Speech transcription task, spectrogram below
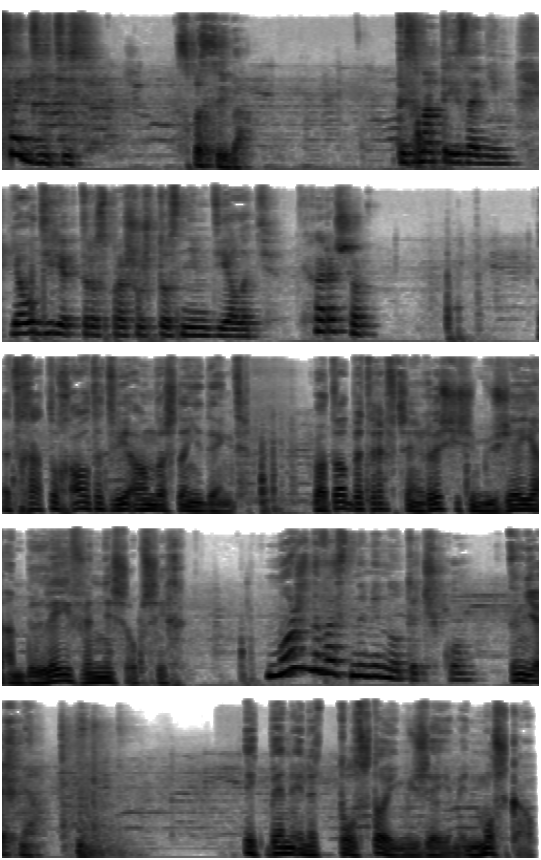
Садитесь. Спасибо. Ты смотри за ним. Я у директора спрошу, что с ним делать. Хорошо. Het gaat toch altijd weer anders dan je denkt. Wat dat betreft zijn Russische musea een belevenis op zich. Можно вас на минуточку? Конечно. Ik ben in het Tolstoy Museum in Moskou.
